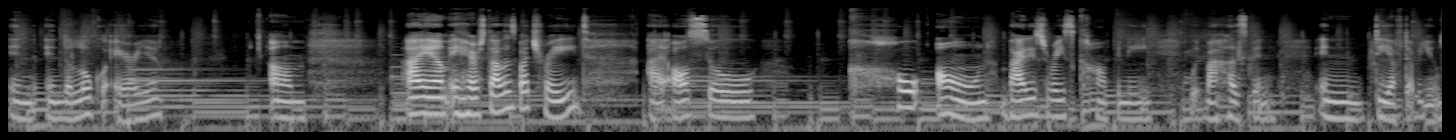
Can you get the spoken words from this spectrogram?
in in the local area. Um, I am a hairstylist by trade. I also co-own Bodies Race Company with my husband in DFW.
